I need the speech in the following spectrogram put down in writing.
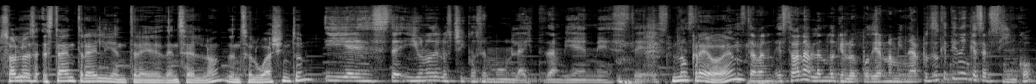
Solo está entre él y entre Denzel, ¿no? Denzel Washington. Y este, y uno de los chicos de Moonlight también. Este, este no creo, ¿eh? Estaban, estaban hablando que lo podían nominar. Pues es que tienen que ser cinco.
